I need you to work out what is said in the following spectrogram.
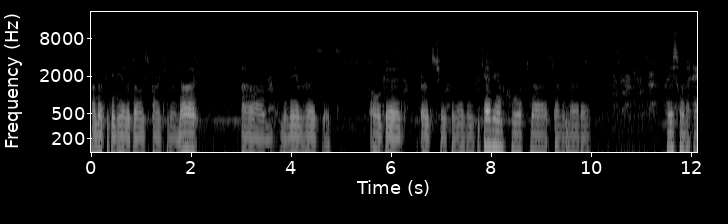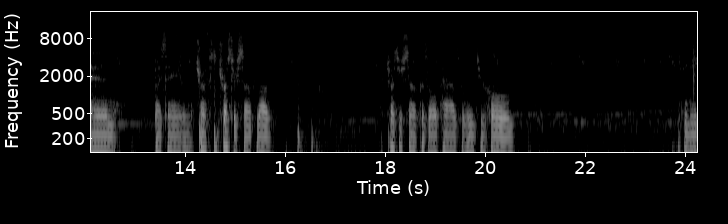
I don't know if you can hear the dogs barking or not. Um, from the neighborhoods, it's all good. Birds chirping and everything. If you can't hear them, cool. If not, doesn't matter. I just want to end by saying trust, trust yourself, love. Trust yourself because all paths will lead you home. If you need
